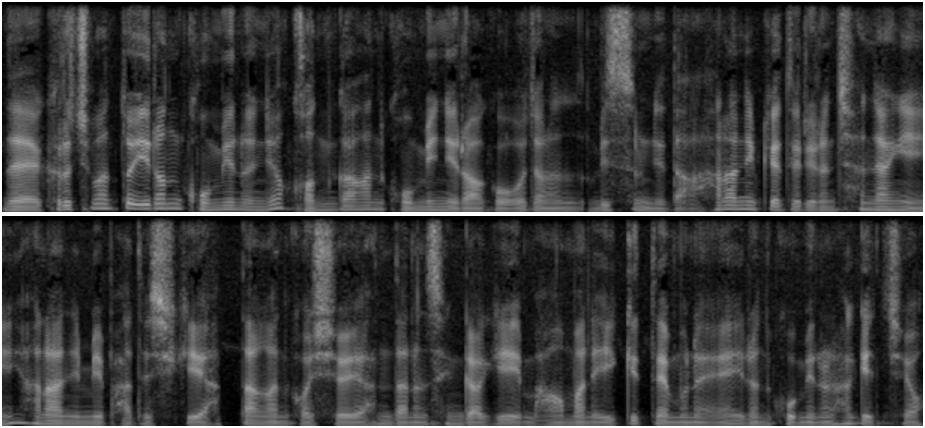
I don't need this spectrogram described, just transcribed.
네, 그렇지만 또 이런 고민은요, 건강한 고민이라고 저는 믿습니다. 하나님께 드리는 찬양이 하나님이 받으시기에 합당한 것이어야 한다는 생각이 마음 안에 있기 때문에 이런 고민을 하겠지요.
